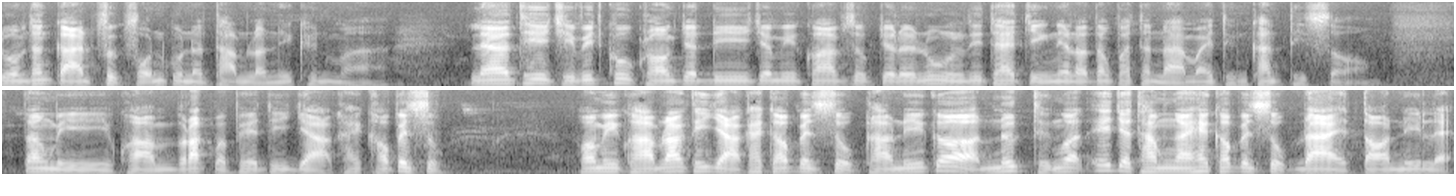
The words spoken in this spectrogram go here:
รวมทั้งการฝึกฝนคุณธรรมเหล่านี้ขึ้นมา แล้วที่ชีวิตคู่ครองจะดีจะมีความสุขเจริญรุ่งเรืองที่แท้จริงเนี่ยเราต้องพัฒนามาให้ถึงขั้นที่สอง ต้องมีความรักประเภทที่อยากให้เขาเป็นสุข พอมีความรักที่อยากให้เขาเป็นสุข คราวนี้ก็นึกถึงว่า เอ๊ะจะทำไงให้เขาเป็นสุขได้ตอนนี้แหละ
